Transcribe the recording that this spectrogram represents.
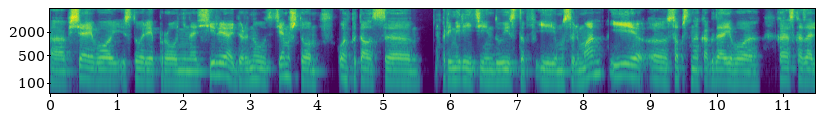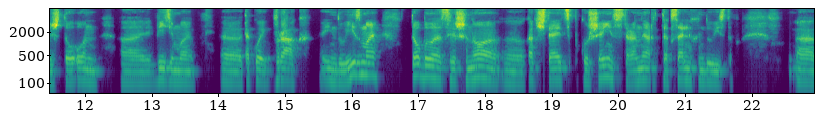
Э, вся его история про ненасилие обернулась тем, что он пытался примирить и индуистов, и мусульман. И, э, собственно, когда его когда сказали, что он, э, видимо, э, такой враг индуизма, то было совершено, э, как считается, покушение со стороны ортодоксальных индуистов. Э,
